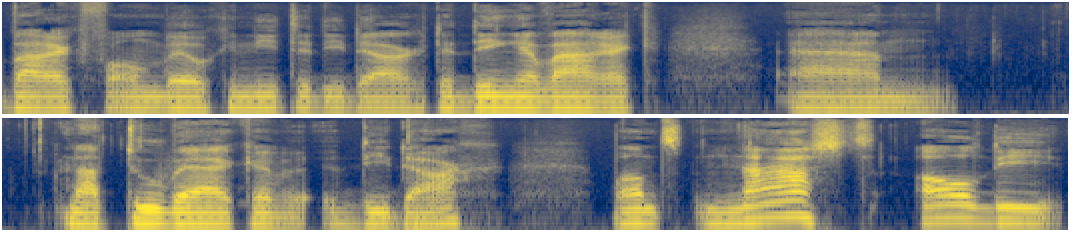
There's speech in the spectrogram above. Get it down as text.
waar ik van wil genieten die dag, de dingen waar ik um, naartoe werken die dag. Want naast al die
